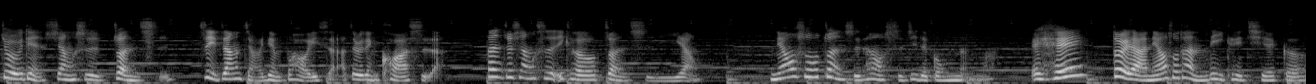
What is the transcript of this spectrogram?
就有点像是钻石。自己这样讲有点不好意思啊，这有点夸饰啊。但就像是一颗钻石一样，你要说钻石它有实际的功能吗？哎嘿，对啦，你要说它很利可以切割，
